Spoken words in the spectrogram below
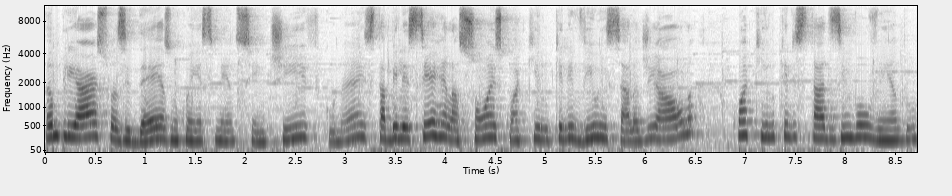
ampliar suas ideias no conhecimento científico, né? estabelecer relações com aquilo que ele viu em sala de aula, com aquilo que ele está desenvolvendo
